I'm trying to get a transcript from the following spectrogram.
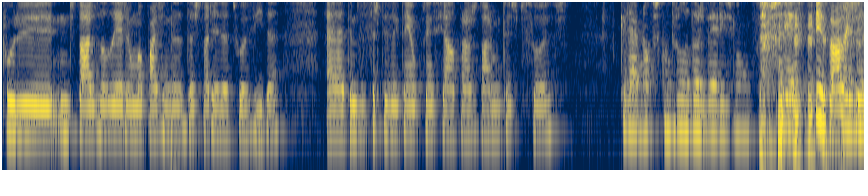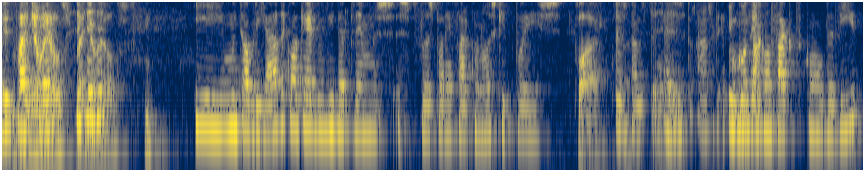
por eh, nos dares a ler uma página da história da tua vida. Ah, temos a certeza que tem o potencial para ajudar muitas pessoas. se calhar novos controladores aéreos vão florescer. Exato, Venham eles, venham eles. E muito obrigada. Qualquer dúvida podemos, as pessoas podem falar connosco e depois Claro, claro, a aj- entrar em pomos contacto. em contacto com o David.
